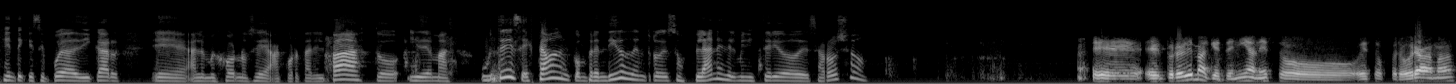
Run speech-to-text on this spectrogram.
gente que se pueda dedicar eh, a lo mejor, no sé, a cortar el pasto y demás. ¿Ustedes estaban comprendidos dentro de esos planes del Ministerio de Desarrollo? Eh, el problema que tenían eso, esos programas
